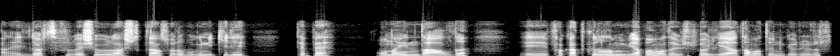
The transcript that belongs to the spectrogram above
Yani 54.05'e ulaştıktan sonra bugün ikili tepe onayını da aldı. E, fakat kırılım yapamadı. Üst bölgeye atamadığını görüyoruz.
